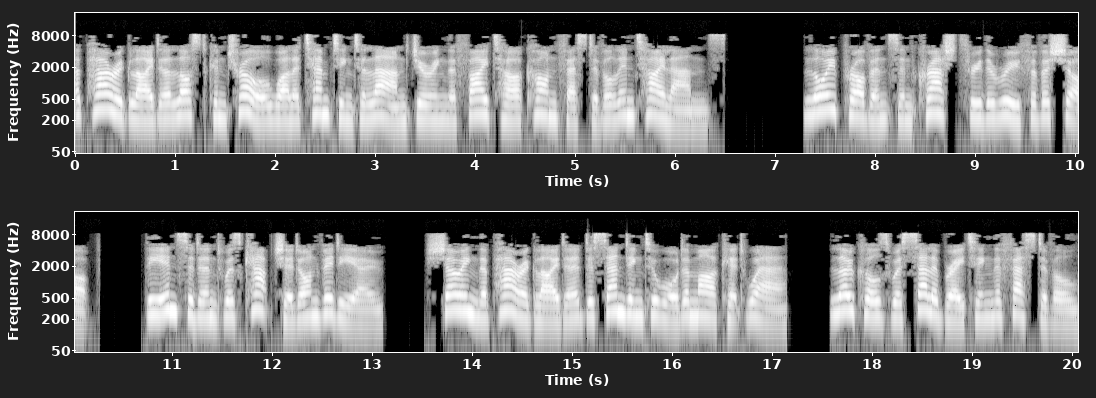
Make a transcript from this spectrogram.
A paraglider lost control while attempting to land during the Phi Ta Khon festival in Thailand's Loei province and crashed through the roof of a shop. The incident was captured on video, showing the paraglider descending toward a market where locals were celebrating the festival.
